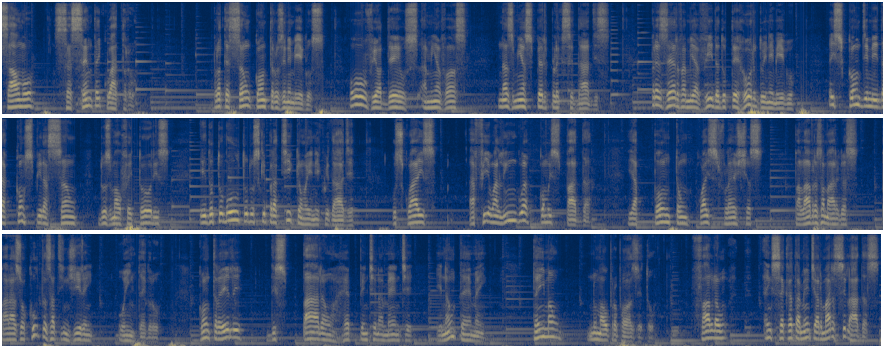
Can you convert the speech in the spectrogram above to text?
Salmo 64 Proteção contra os inimigos. Ouve, ó Deus, a minha voz nas minhas perplexidades. Preserva a vida do terror do inimigo. Esconde-me da conspiração dos malfeitores e do tumulto dos que praticam a iniquidade, os quais afiam a língua como espada e apontam quais flechas, palavras amargas, para as ocultas atingirem o íntegro. Contra ele disparam repentinamente e não temem, teimam no mau propósito. Falam em secretamente armar ciladas.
